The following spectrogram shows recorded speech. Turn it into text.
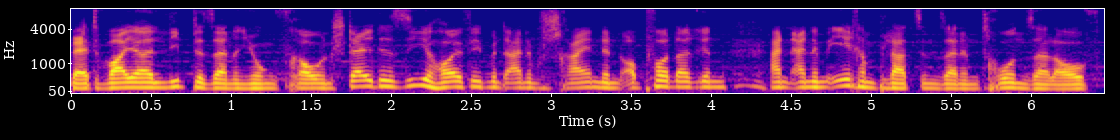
Bedwire liebte seine Jungfrau und stellte sie, häufig mit einem schreienden Opfer darin, an einem Ehrenplatz in seinem Thronsaal auf.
